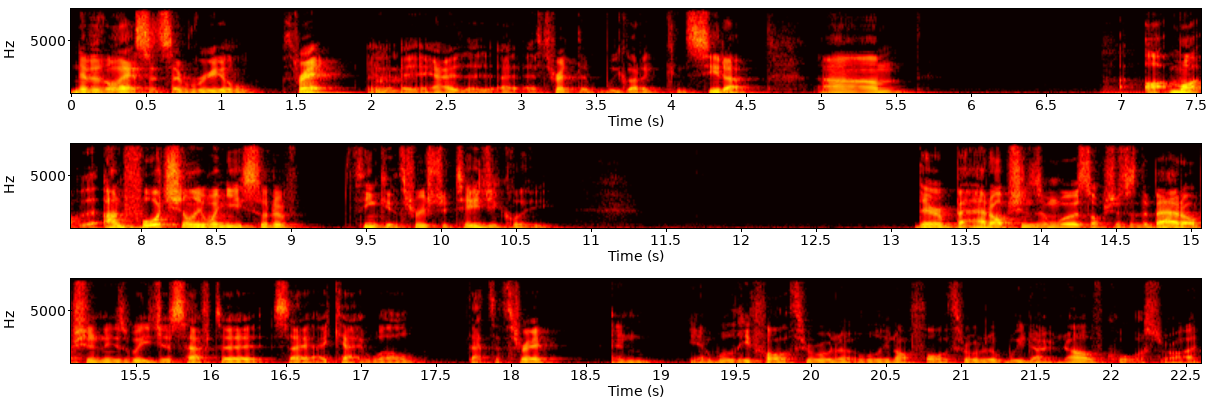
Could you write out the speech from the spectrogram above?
nevertheless, it's a real threat, a- a, a, a threat that we've got to consider. Um, my, unfortunately, when you sort of think it through strategically, there are bad options and worse options. So the bad option is we just have to say, okay, well, that's a threat, and you know, will he follow through on it? Will he not follow through on it? We don't know, of course, right?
